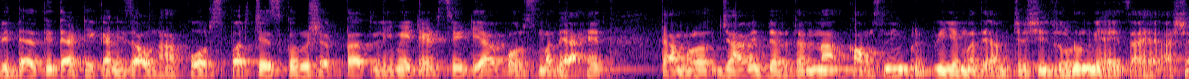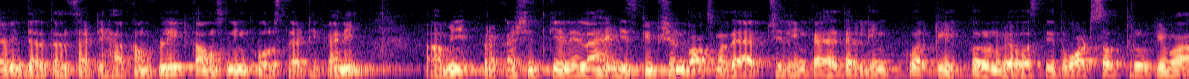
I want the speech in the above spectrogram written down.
विद्यार्थी त्या ठिकाणी जाऊन हा कोर्स परचेस करू शकतात. लिमिटेड सीट या कोर्समध्ये आहेत. त्यामुळं ज्या विद्यार्थ्यांना काउन्सिलिंग प्रक्रियेमध्ये आमच्याशी जोडून घ्यायचं आहे अशा विद्यार्थ्यांसाठी हा कंप्लीट काउन्सिलिंग कोर्स त्या ठिकाणी आम्ही प्रकाशित केलेला आहे. डिस्क्रिप्शन बॉक्समध्ये ॲपची लिंक आहे. त्या लिंकवर क्लिक करून व्यवस्थित व्हॉट्सअप थ्रू किंवा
